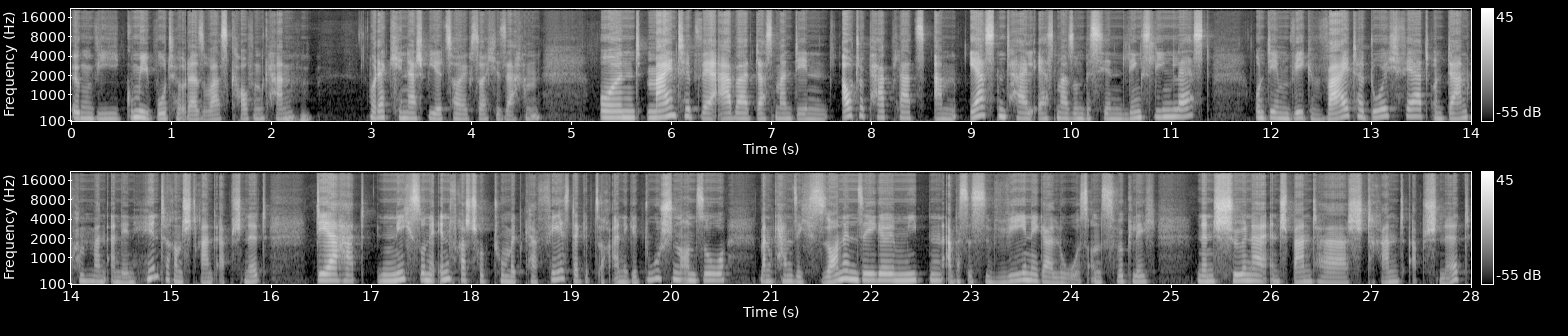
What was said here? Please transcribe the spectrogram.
irgendwie Gummiboote oder sowas kaufen kann. Mhm. Oder Kinderspielzeug, solche Sachen. Und mein Tipp wäre aber, dass man den Autoparkplatz am ersten Teil erstmal so ein bisschen links liegen lässt und den Weg weiter durchfährt und dann kommt man an den hinteren Strandabschnitt. Der hat nicht so eine Infrastruktur mit Cafés, da gibt es auch einige Duschen und so. Man kann sich Sonnensegel mieten, aber es ist weniger los und es ist wirklich ein schöner, entspannter Strandabschnitt.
